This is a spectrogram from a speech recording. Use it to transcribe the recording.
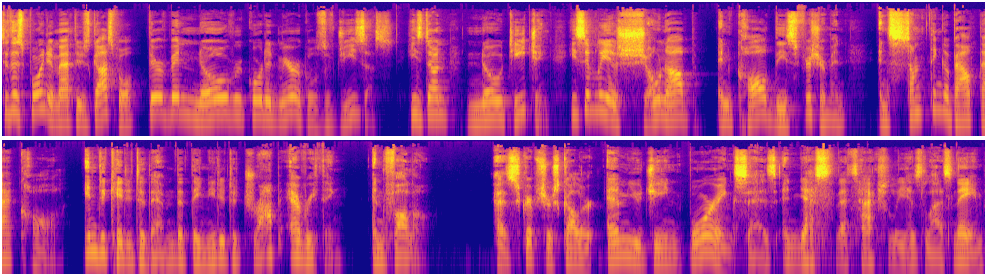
To this point in Matthew's gospel, there have been no recorded miracles of Jesus. He's done no teaching. He simply has shown up and called these fishermen, and something about that call indicated to them that they needed to drop everything and follow. As scripture scholar M. Eugene Boring says, and yes, that's actually his last name,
